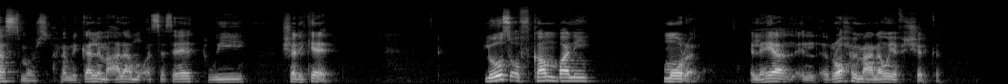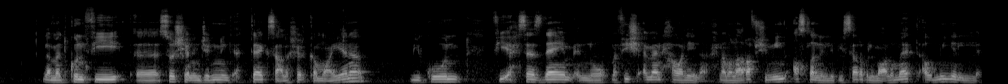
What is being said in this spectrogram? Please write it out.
customers. إحنا بنتكلم على مؤسسات وشركات. Loss of company morale اللي هي ال- ال- الروح المعنوية في الشركة. لما تكون في social engineering attacks على شركة معينة بيكون في إحساس دايم إنه مفيش أمان حوالينا. إحنا ما نعرفش مين أصلا اللي بيسرب المعلومات أو مين اللي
